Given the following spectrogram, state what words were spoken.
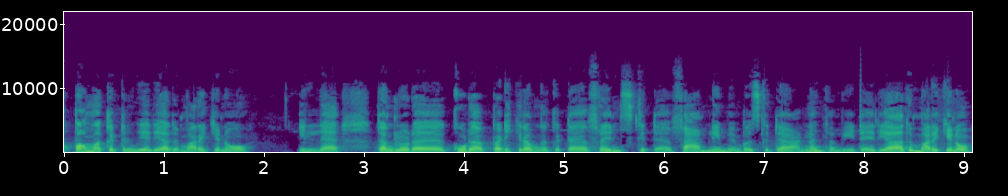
அப்பா அம்மா கிட்டேருந்து எதையாவது மறைக்கணும். இல்லை தங்களோட கூட படிக்கிறவங்க கிட்ட ஃப்ரெண்ட்ஸ் கிட்ட ஃபேமிலி மெம்பர்ஸ் கிட்ட அண்ணன் தம்பிகிட்ட எதையாவது மறைக்கணும்.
